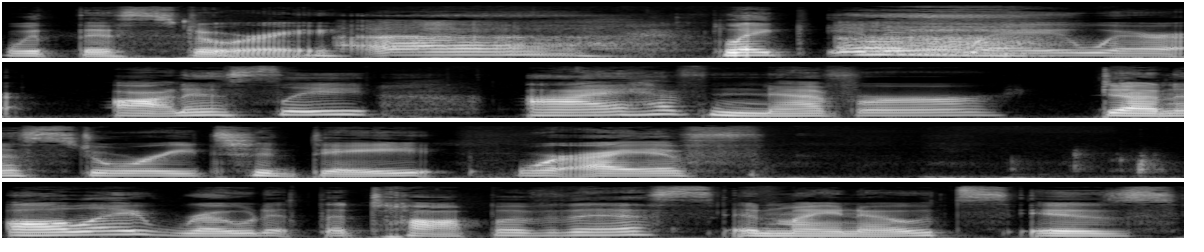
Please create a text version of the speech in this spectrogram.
with this story. Ugh. Like in a way where honestly, I have never done a story to date where I have all I wrote at the top of this in my notes is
